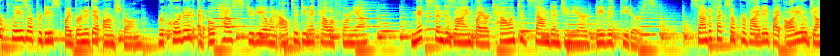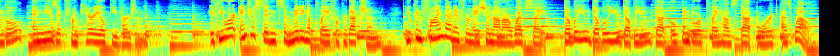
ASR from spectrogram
Our plays are produced by Bernadette Armstrong, recorded at Oak House Studio in Altadena, California, mixed and designed by our talented sound engineer, David Peters. Sound effects are provided by Audio Jungle and music from Karaoke Version. If you are interested in submitting a play for production, you can find that information on our website, www.opendoorplayhouse.org, as well.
